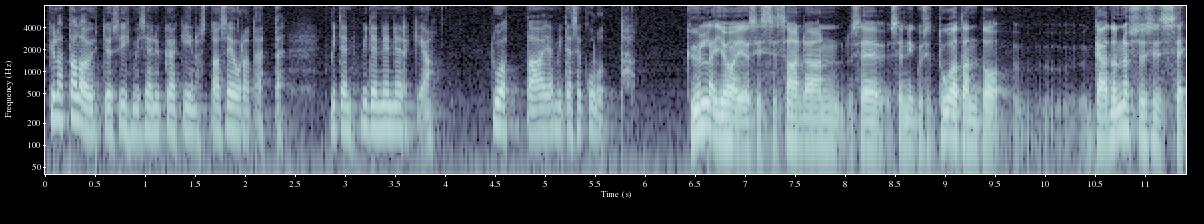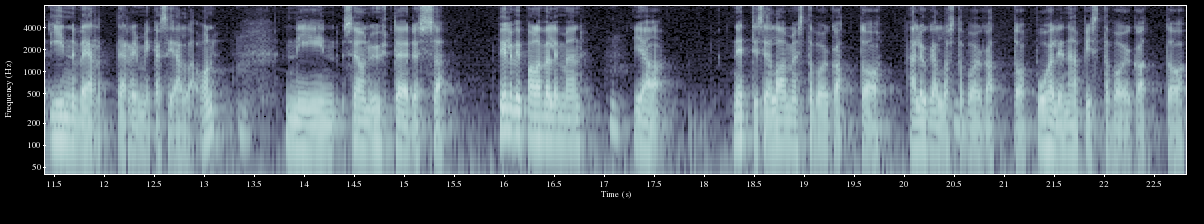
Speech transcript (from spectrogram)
kyllä taloyhtiössä ihmisiä nykyään kiinnostaa seurata, että miten, miten energia tuottaa ja mitä se kuluttaa. Kyllä joo, ja siis se saadaan se, se, niin kuin se tuotanto, käytännössä siis se inverteri, mikä siellä on, mm. niin se on yhteydessä pilvipalvelimeen mm. ja nettiselaimesta voi katsoa, älykellosta mm. voi katsoa, puhelinäpistä voi katsoa,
